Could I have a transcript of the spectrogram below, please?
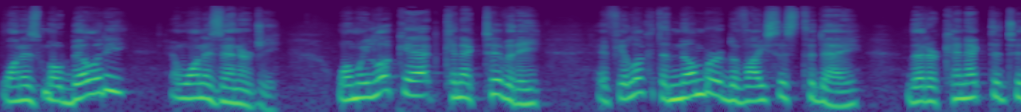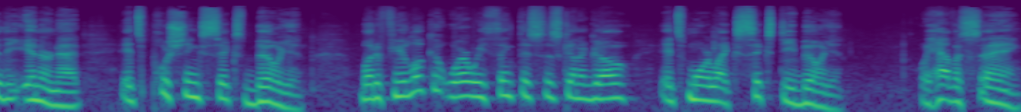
one is mobility, and one is energy. When we look at connectivity, if you look at the number of devices today that are connected to the internet, it's pushing 6 billion. But if you look at where we think this is going to go, it's more like 60 billion. We have a saying,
